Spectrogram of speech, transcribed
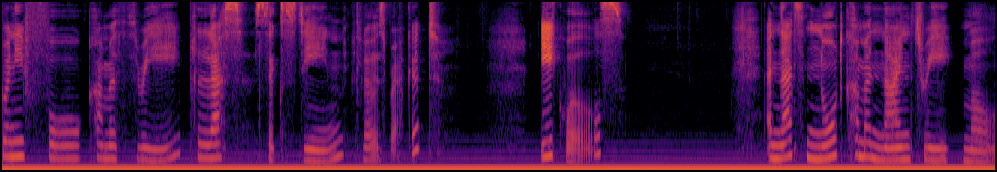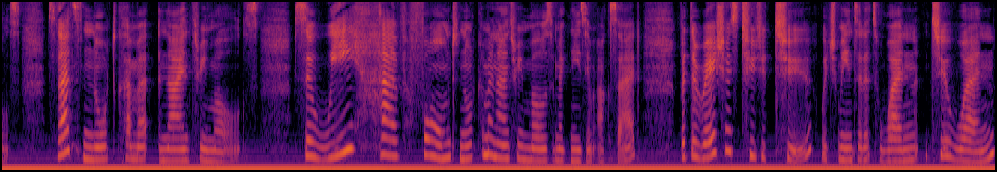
24,3 plus 16 close bracket equals and that's 0.93 moles. So that's 0.93 moles. So we have formed 0.93 moles of magnesium oxide, but the ratio is 2 to 2, which means that it's 1 to 1,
